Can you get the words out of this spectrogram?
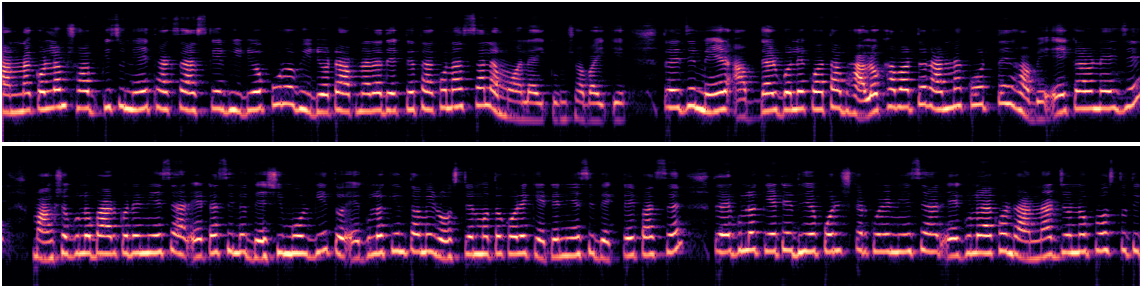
রান্না করলাম সব কিছু নিয়েই থাকছে আজকের ভিডিও। পুরো ভিডিওটা আপনারা দেখতে থাকুন। আসসালামু আলাইকুম সবাইকে। তো এই যে মেয়ের আবদার বলে কথা, ভালো খাবার তো রান্না করতেই হবে। এই কারণে এই যে মাংসগুলো বার করে নিয়েছি, আর এটা ছিল দেশি মুরগি। তো এগুলো কিন্তু আমি রোস্টের মতো করে কেটে নিয়েছি, দেখতেই পাচ্ছেন। তো এগুলো কেটে ধুয়ে পরিষ্কার করে নিয়েছি আর এগুলো এখন রান্নার জন্য প্রস্তুতি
